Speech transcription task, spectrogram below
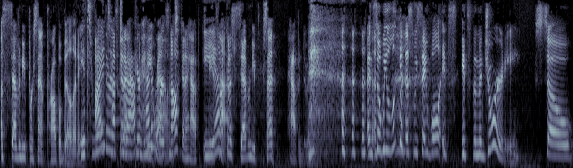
a 70% probability. It's really Either tough it's to wrap your head around. Or it's not going to happen to me. Yeah. It's not going to 70% happen to me. and so we look at this, we say, well, it's it's the majority. So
